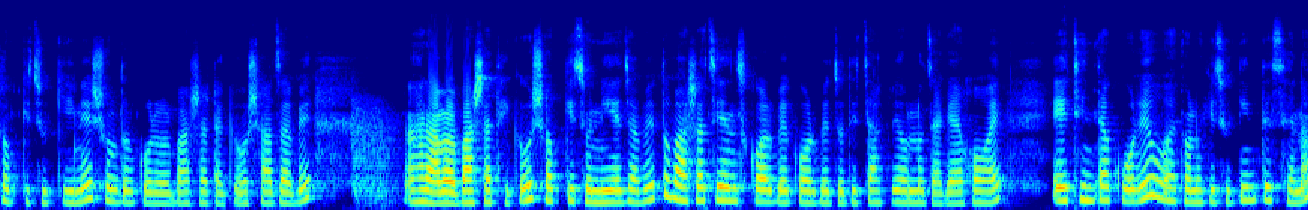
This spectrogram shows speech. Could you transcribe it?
সব কিছু কিনে সুন্দর করে ওর বাসাটাকেও সাজাবে। আর আমার বাসা থেকেও সব কিছু নিয়ে যাবে। তো বাসা চেঞ্জ করবে করবে। যদি চাকরি অন্য জায়গায় হয়, এই চিন্তা করেও এখনও কিছু কিনতেছে না।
